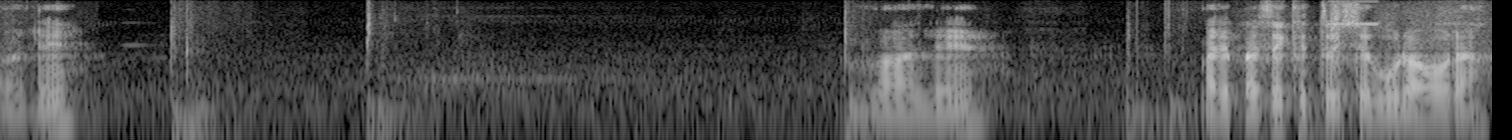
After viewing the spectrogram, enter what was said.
Vale. Vale. Vale, parece que estoy seguro ahora.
